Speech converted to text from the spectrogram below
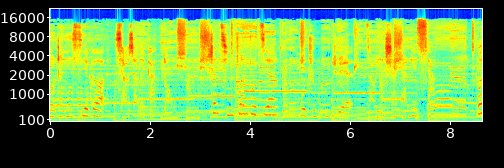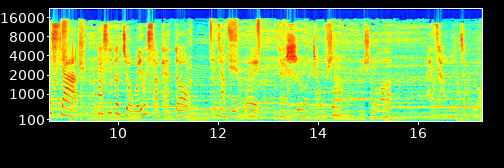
有着一些个小小的感动。深情专注间，不知不觉早已潸然泪下。我想，那些个久违的小感动，也将不会再失落成风，或埋藏于角落。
